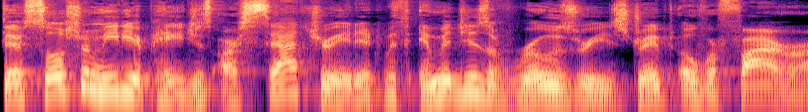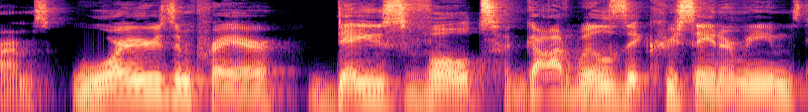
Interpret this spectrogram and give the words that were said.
Their social media pages are saturated with images of rosaries draped over firearms, warriors in prayer, Deus Vult, God wills it, crusader memes,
